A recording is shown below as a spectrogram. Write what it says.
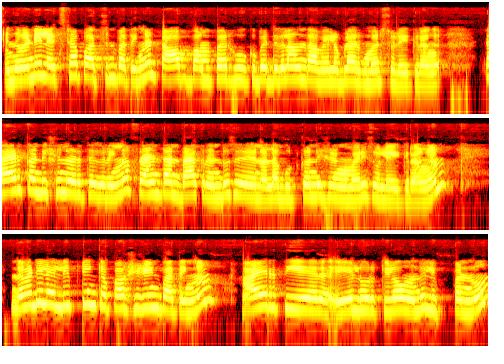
இந்த வண்டியில் எக்ஸ்ட்ரா பார்ட்ஸ்னு பார்த்தீங்கன்னா டாப் பம்பர் ஹூக்கு பெட் இதெல்லாம் வந்து அவைலபிளாக இருக்க மாதிரி சொல்லியிருக்கிறாங்க டயர் கண்டிஷன் எடுத்துக்கிறீங்கன்னா ஃப்ரண்ட் அண்ட் பேக் ரெண்டும் நல்லா குட் கண்டிஷன் இருக்க மாதிரி சொல்லியிருக்கிறாங்க இந்த வண்டியில் லிஃப்டிங் கெப்பாசிட்டின்னு பார்த்தீங்கன்னா ஆயிரத்தி ஏழு ஏழ்நூறு கிலோ வந்து லிஃப்ட் பண்ணும்.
